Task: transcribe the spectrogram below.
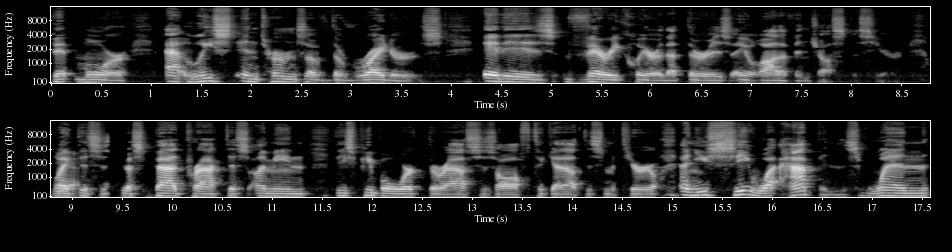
bit more, at least in terms of the writers, it is very clear that there is a lot of injustice here. Like Yeah. this is just bad practice. I mean, these people work their asses off to get out this material, and you see what happens when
